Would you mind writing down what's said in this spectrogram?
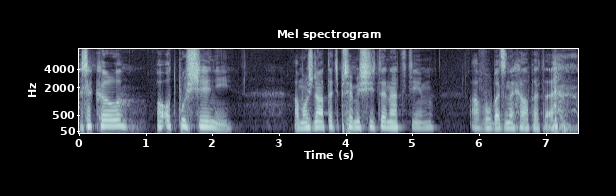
řekl o odpuštění. A možná teď přemýšlíte nad tím a vůbec nechápete.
